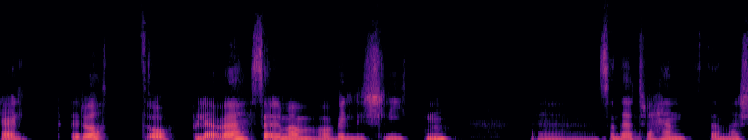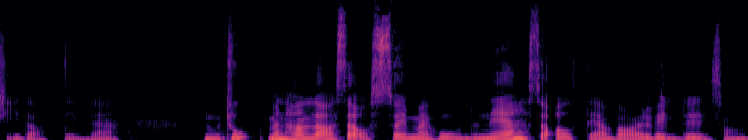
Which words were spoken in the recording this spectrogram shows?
helt rått å oppleve, selv om jeg var veldig sliten. Eh, så det tror jeg hentet energi da til eh, nummer to. Men han la seg også i meg hodet ned, så alt det var veldig sånn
